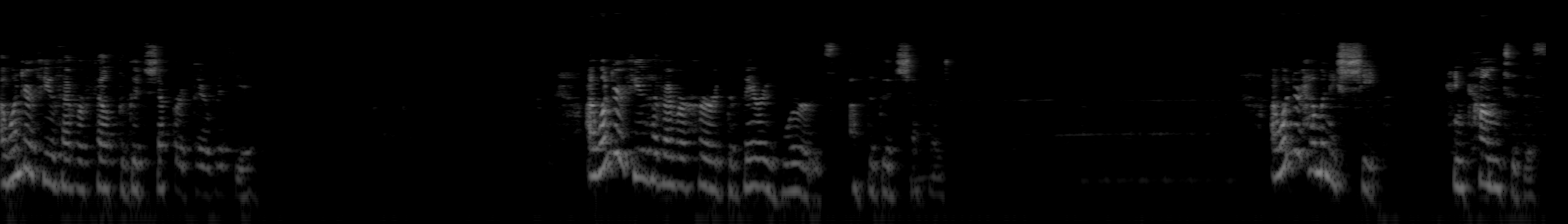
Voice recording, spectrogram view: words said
I wonder if you've ever felt the Good Shepherd there with you. I wonder if you have ever heard the very words of the Good Shepherd. I wonder how many sheep can come to this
